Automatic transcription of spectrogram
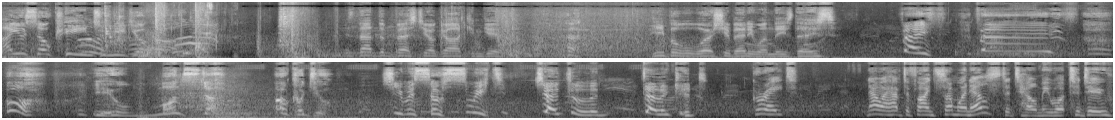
Are you so keen to meet your god? Is that the best your god can give? People will worship anyone these days. Faith! Faith! Oh, you monster! How could you? She was so sweet, gentle, and delicate. Great. Now I have to find someone else to tell me what to do.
